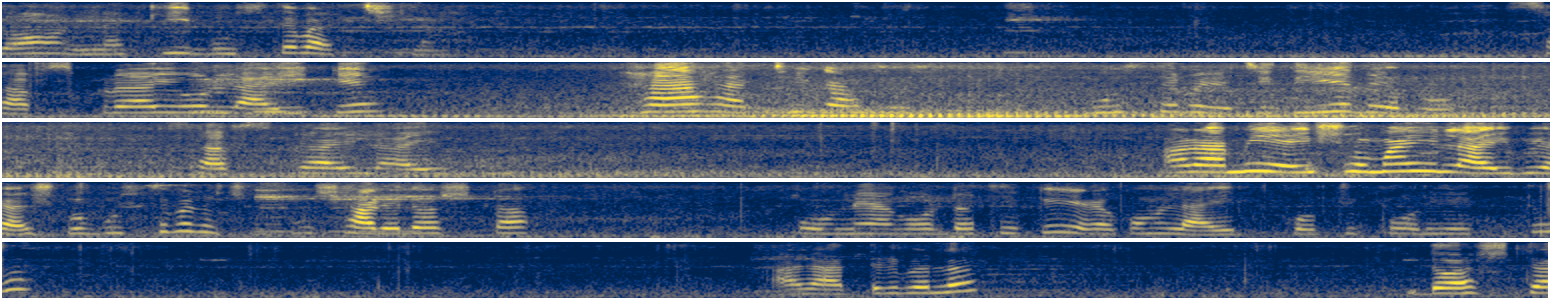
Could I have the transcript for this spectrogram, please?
ডন, না কি বুঝতে পারছি না। সাবস্ক্রাইব ও লাইকে হ্যাঁ হ্যাঁ ঠিক আছে। বুঝতে পেরেছি, দিয়ে দেব। সাবস্ক্রাইব লাইক আর আমি এই সময় লাইভে আসব, বুঝতে পেরেছি? সাড়ে দশটা, পৌনে এগারোটা থেকে এরকম লাইভ করতে করি একটু। আর রাতের বেলা দশটা,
